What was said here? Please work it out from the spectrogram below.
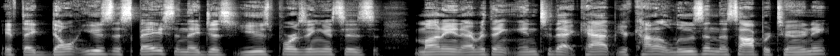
If they don't use the space and they just use Porzingis's money and everything into that cap, you're kind of losing this opportunity.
